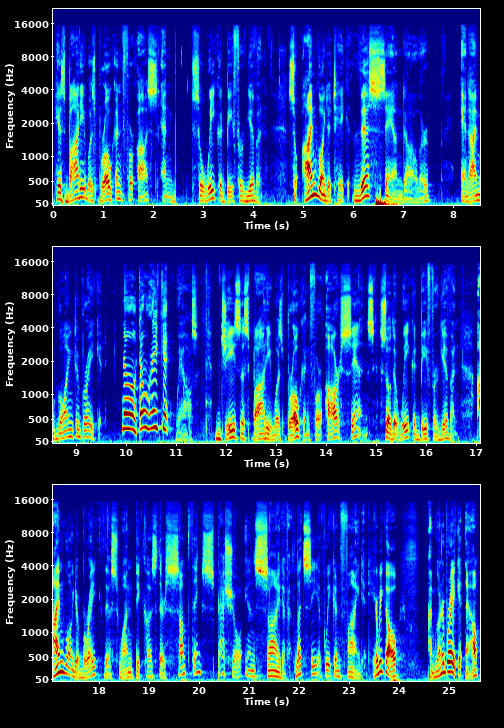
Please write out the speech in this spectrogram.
his body was broken for us, and so we could be forgiven. So I'm going to take this sand dollar and I'm going to break it. No, don't break it. Well, Jesus' body was broken for our sins so that we could be forgiven. I'm going to break this one because there's something special inside of it. Let's see if we can find it. Here we go. I'm going to break it now.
